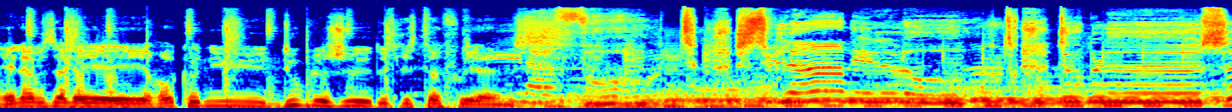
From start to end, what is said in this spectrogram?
Et là, vous avez reconnu double jeu de Christophe Williams. Je suis l'un et l'autre, double jeu.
